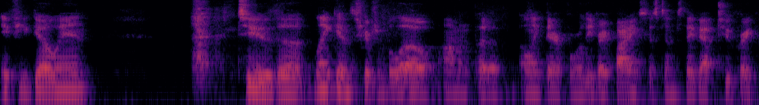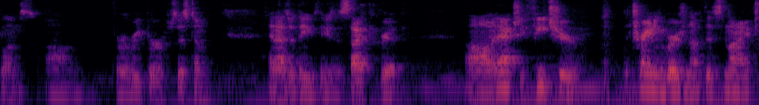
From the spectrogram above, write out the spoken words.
if you go in to the link in the description below, I'm going to put a, a, link there for Libre Fighting Systems. They've got two curriculums um, for a Reaper system, and that's what they use. They use a scythe grip. Um, and actually feature the training version of this knife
